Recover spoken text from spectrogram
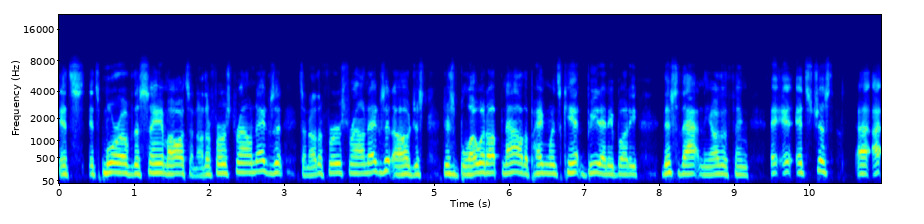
it's it's more of the same. Oh, it's another first round exit. It's another first round exit. Oh, just just blow it up now. The Penguins can't beat anybody. This, that, and the other thing. It, it's just uh, I,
